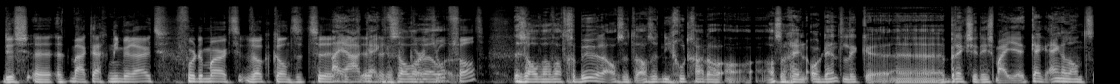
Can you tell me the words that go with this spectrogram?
Dus eh, het maakt eigenlijk niet meer uit voor de markt welke kant het, Nou ja, het, kijk, het er zal wel- opvalt. Er zal wel wat gebeuren als het, als het niet goed gaat, als er geen ordentelijke eh, brexit is. Maar je, kijk, Engeland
